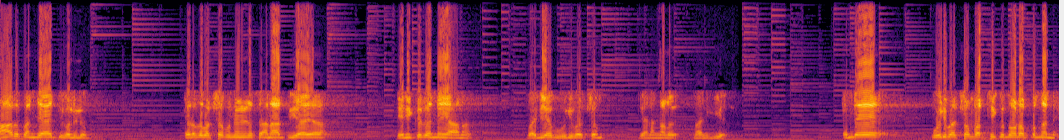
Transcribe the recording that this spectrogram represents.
ആറ് പഞ്ചായത്തുകളിലും ഇടതുപക്ഷ മുന്നണിയുടെ സ്ഥാനാർത്ഥിയായ എനിക്ക് തന്നെയാണ് വലിയ ഭൂരിപക്ഷം ജനങ്ങൾ നൽകിയത്. എന്റെ ഭൂരിപക്ഷം വർദ്ധിക്കുന്നതോടൊപ്പം തന്നെ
